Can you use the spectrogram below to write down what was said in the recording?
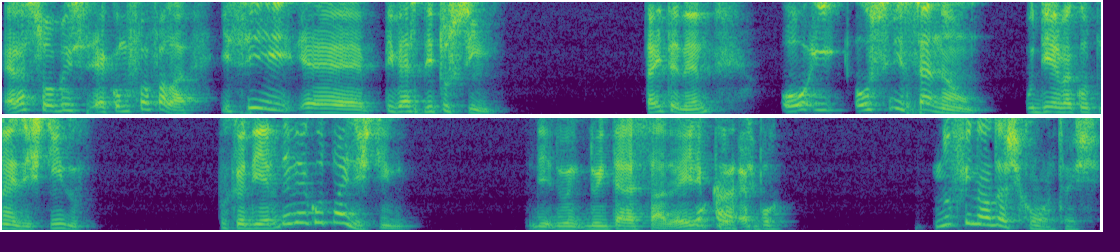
Era sobre. É como foi falar. E se é, tivesse dito sim? Tá entendendo? Ou, e, ou se disser não, o dinheiro vai continuar existindo? Porque o dinheiro deveria continuar existindo. De, do, do, interessado. Ele Ô, Cássio, é por no final das contas,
